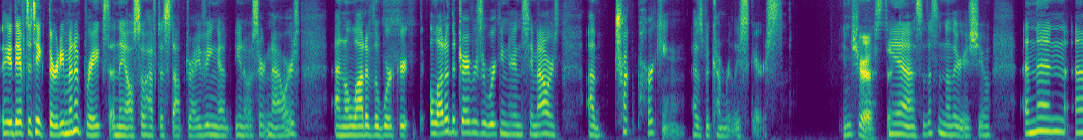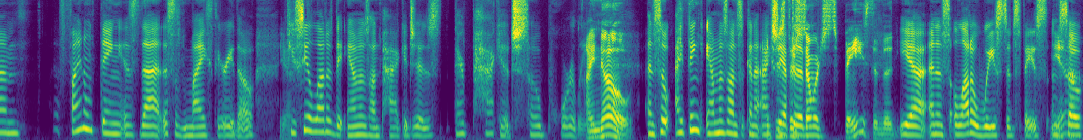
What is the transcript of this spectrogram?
they have to take 30 minute breaks and they also have to stop driving at you know certain hours and a lot of the worker a lot of the drivers are working during the same hours uh, truck parking has become really scarce Interesting. yeah, so that's another issue. And then um final thing is that this is my theory though. Yeah. If you see a lot of the Amazon packages, they're packaged so poorly. I know. And so I think Amazon's going to actually just have there's to so much space in the. Yeah, and it's a lot of wasted space. And so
